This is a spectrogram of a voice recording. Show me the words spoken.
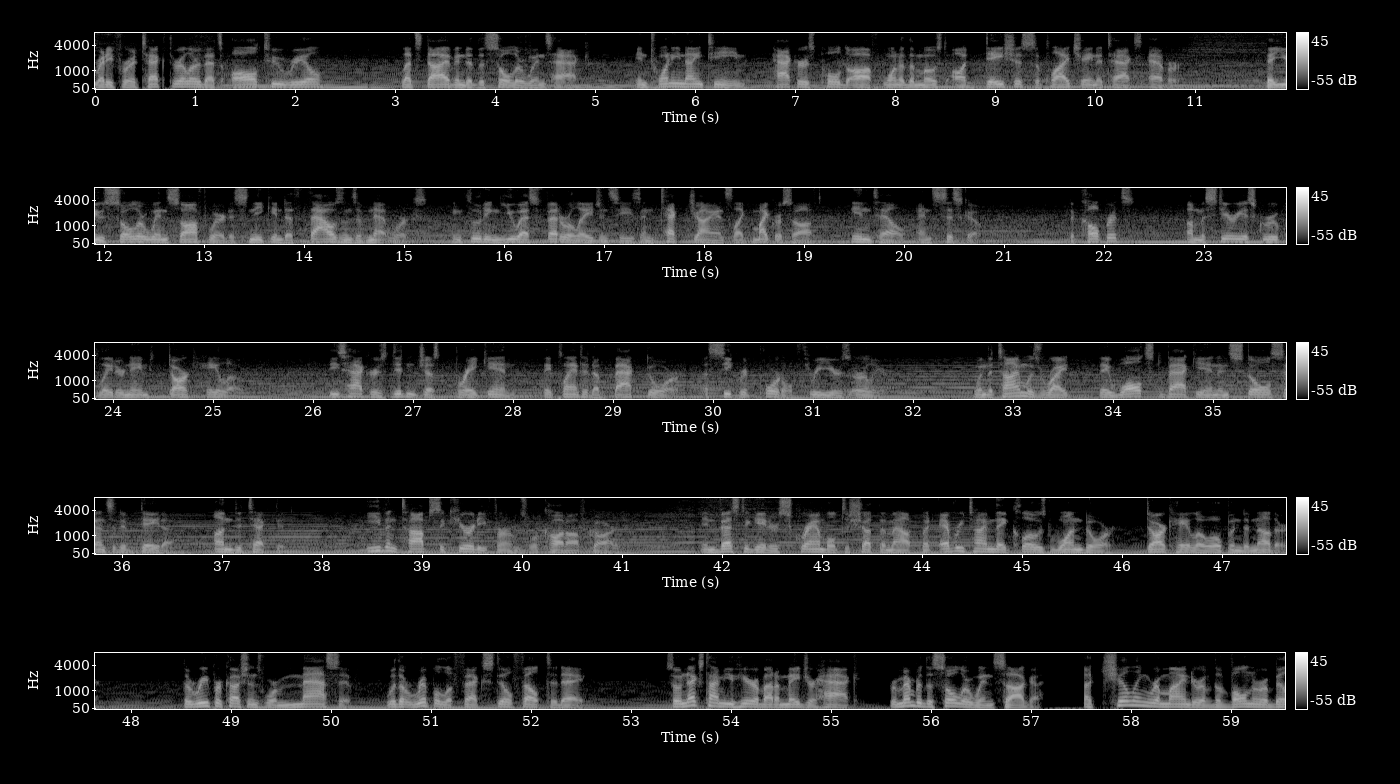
Ready for a tech thriller that's all too real? Let's dive into the SolarWinds hack. In 2019, hackers pulled off one of the most audacious supply chain attacks ever. They used SolarWinds software to sneak into thousands of networks, including US federal agencies and tech giants like Microsoft, Intel, and Cisco. The culprits? A mysterious group later named Dark Halo. These hackers didn't just break in, they planted a back door, a secret portal three years earlier. When the time was right, they waltzed back in and stole sensitive data, undetected. Even top security firms were caught off guard. Investigators scrambled to shut them out, but every time they closed one door, Dark Halo opened another. The repercussions were massive, with a ripple effect still felt today. So next time you hear about a major hack, remember the SolarWinds saga, a chilling reminder of the vulnerability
